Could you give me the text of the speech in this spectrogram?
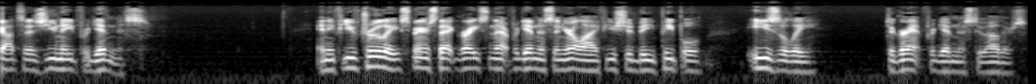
God says you need forgiveness. And if you've truly experienced that grace and that forgiveness in your life, you should be people easily to grant forgiveness to others.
